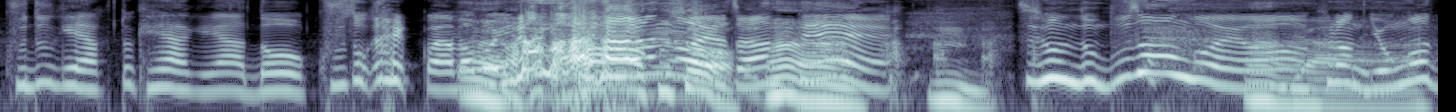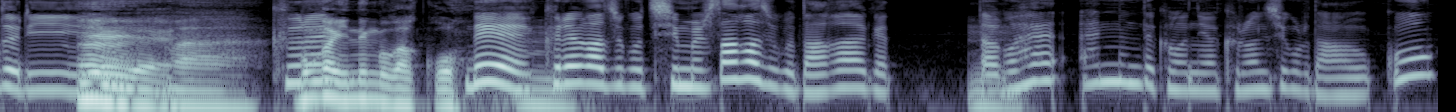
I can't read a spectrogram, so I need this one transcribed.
구두 계약도 계약이야. 너 구속할 거야. 막뭐 네. 이런 거 아, 하는 거예요 저한테. 네. 음. 그래서 저는 너무 무서운 거예요. 야. 그런 용어들이. 예, 예. 그래, 뭔가 있는 것 같고. 네, 음. 그래가지고 짐을 싸가지고 나가겠다고 음. 해, 했는데 그 언니가 그런 식으로 나오고.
